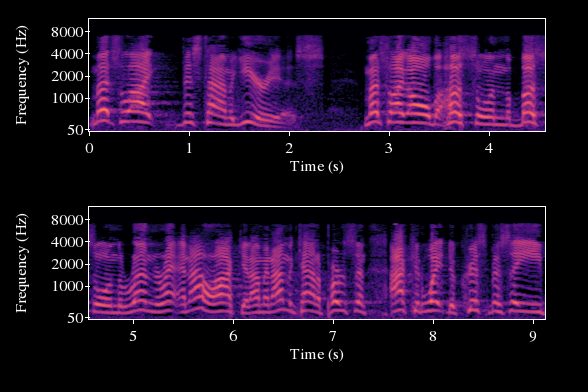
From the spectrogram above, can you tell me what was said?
Much like this time of year is. Much like all the hustle and the bustle and the running around. And I like it. I mean, I'm the kind of person I could wait to Christmas Eve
